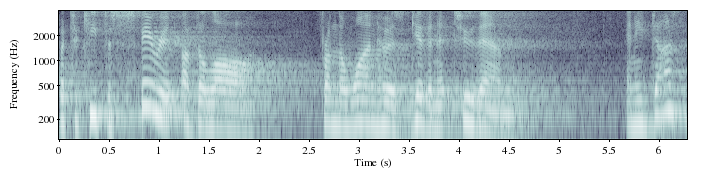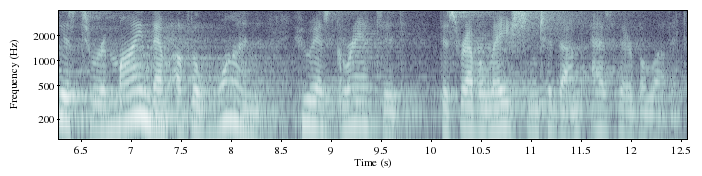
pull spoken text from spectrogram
but to keep the spirit of the law from the one who has given it to them. And he does this to remind them of the one who has granted this revelation to them as their beloved.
